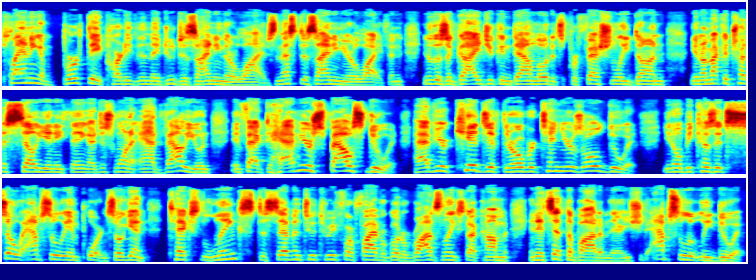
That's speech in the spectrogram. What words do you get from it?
planning a birthday party than they do designing their lives. And that's designing your life. And you know there's a guide you can download. It's professionally done. You know i'm not going to try to sell you anything. I just want to add value. And in fact have your spouse do it. Have your kids if they're over 10 years old do it you know because it's so absolutely important. So again text links to 72345 or go to rodslinks.com and it's at the bottom there. You should absolutely do it.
